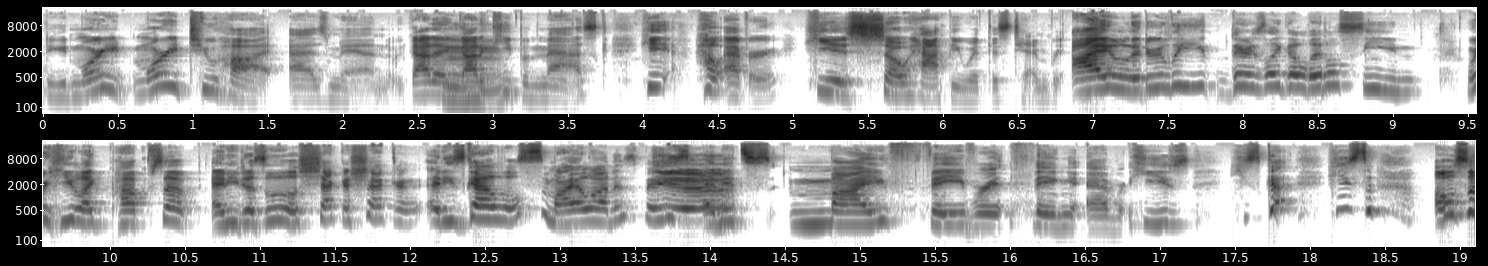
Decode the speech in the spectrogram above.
dude, Mori, Mori too hot as man. We gotta gotta mm-hmm. keep a mask. He, however, he is so happy with this tambourine. I literally, there's like a little scene where he like pops up and he does a little shaka shaka and he's got a little smile on his face Yeah. and it's my favorite thing ever. He's he's got he's also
